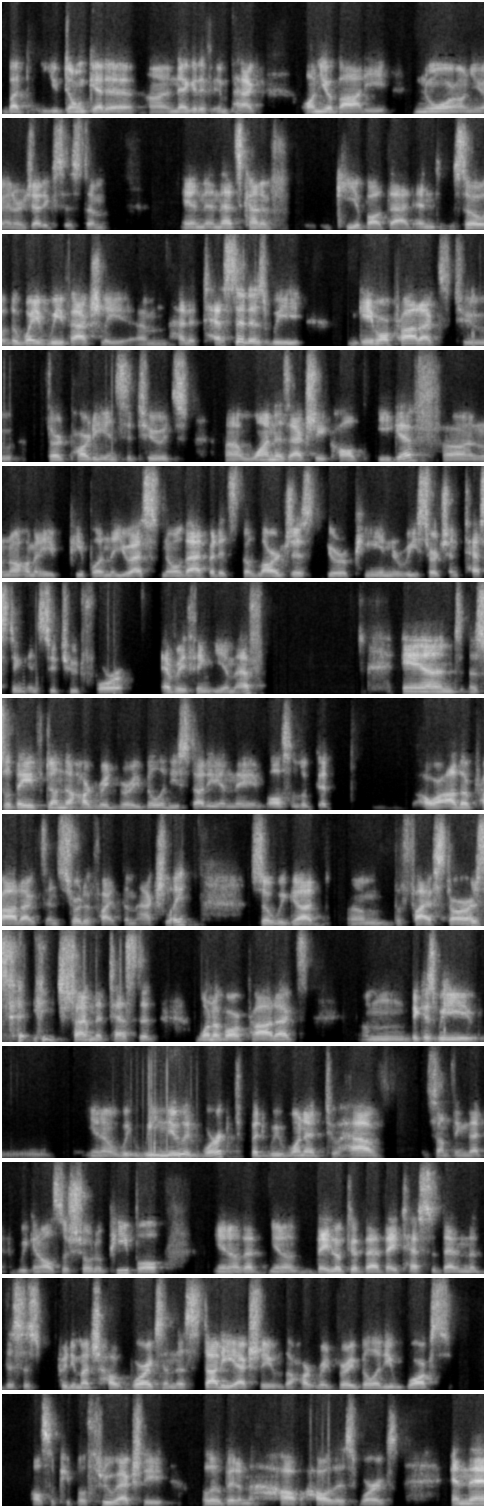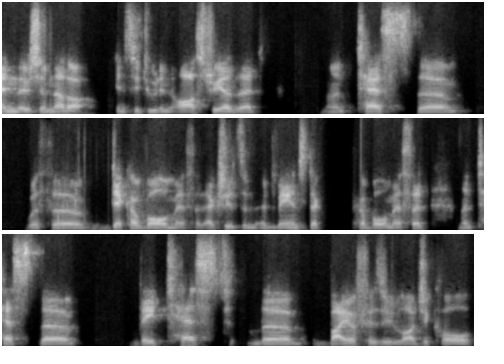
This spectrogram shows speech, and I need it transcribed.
but you don't get a, a negative impact on your body nor on your energetic system. And and that's kind of key about that. And so the way we've actually um, had it tested is we gave our products to third party institutes uh, one is actually called EGIF. Uh, I don't know how many people in the US know that, but it's the largest European research and testing institute for everything EMF. And so they've done the heart rate variability study and they also looked at our other products and certified them actually. So we got um, the five stars each time they tested one of our products um, because we, you know, we, we knew it worked, but we wanted to have something that we can also show to people you know that you know they looked at that they tested that and that this is pretty much how it works and the study actually the heart rate variability walks also people through actually a little bit on how, how this works. And then there's another institute in Austria that uh, tests the, with the Decavol method. Actually, it's an advanced Decavol method and test the, they test the biophysiological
